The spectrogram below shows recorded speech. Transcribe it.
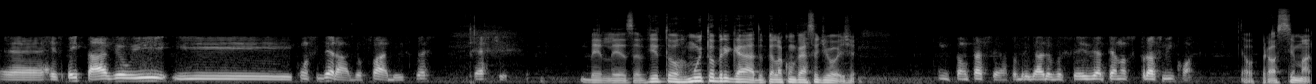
é, respeitável e, e, considerável, Fábio. Isso é certíssimo. Beleza. Vitor, muito obrigado pela conversa de hoje. Então tá certo. Obrigado a vocês e até nosso próximo encontro. Até a próxima.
